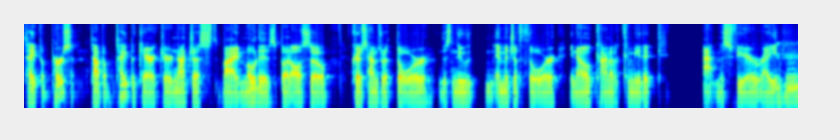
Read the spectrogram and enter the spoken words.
type of person, type of type of character, not just by motives, but also Chris Hemsworth Thor, this new image of Thor, you know, kind of comedic atmosphere, right? Mm-hmm.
